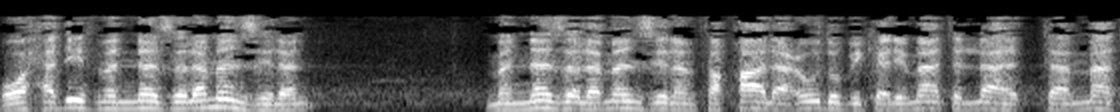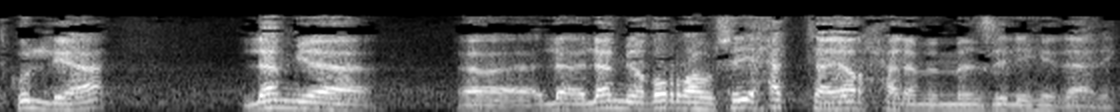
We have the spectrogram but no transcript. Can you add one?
وهو حديث من نزل منزلا. من نزل منزلا فقال أعوذ بكلمات الله التامات كلها لم آه، لم يضره شيء حتى يرحل من منزله ذلك.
